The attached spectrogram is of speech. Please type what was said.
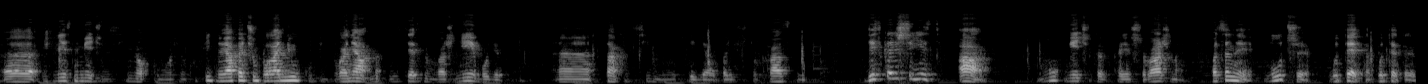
э, железный меч за семерку можно купить. Но я хочу броню купить. Броня, естественно, важнее будет. Э, так, синий, окей, я боюсь, что красный. Здесь, конечно, есть... А, ну, меч это, конечно, важно. Пацаны, лучше вот это, вот это,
